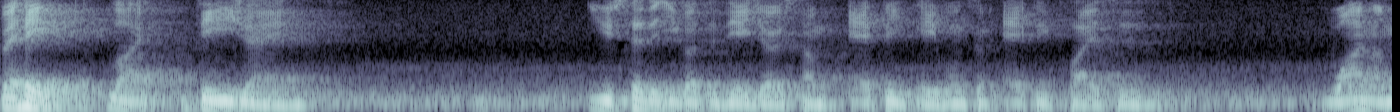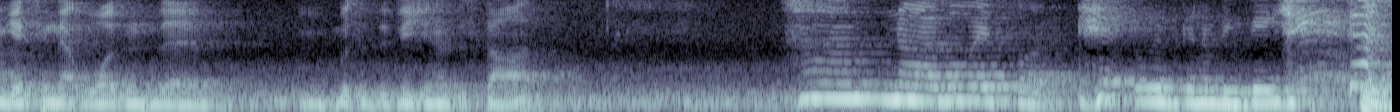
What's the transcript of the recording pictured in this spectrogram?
But hey, like DJing, you said that you got to DJ with some epic people in some epic places. One, I'm guessing that wasn't the, was it the vision at the start? Um, no, I've always thought it was going to be big. True,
